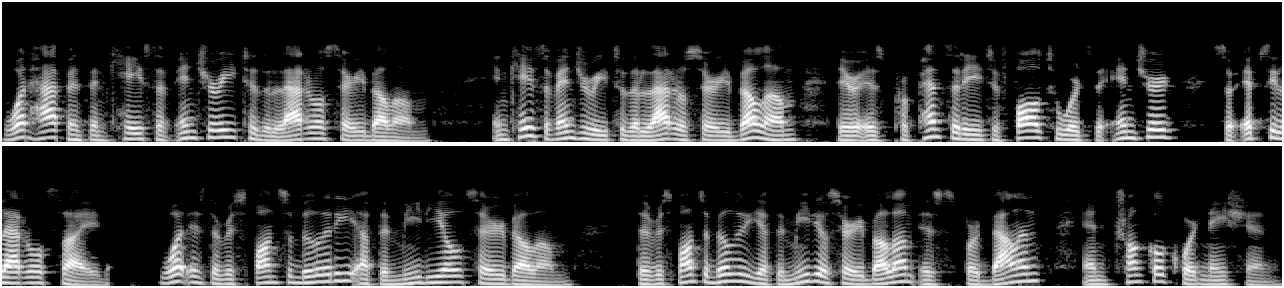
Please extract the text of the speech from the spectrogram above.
What happens in case of injury to the lateral cerebellum? In case of injury to the lateral cerebellum, there is propensity to fall towards the injured, so ipsilateral side. What is the responsibility of the medial cerebellum? The responsibility of the medial cerebellum is for balance and truncal coordination.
